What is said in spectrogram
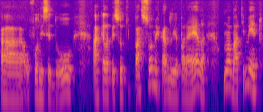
ao fornecedor, àquela pessoa que passou a mercadoria para ela, um abatimento.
